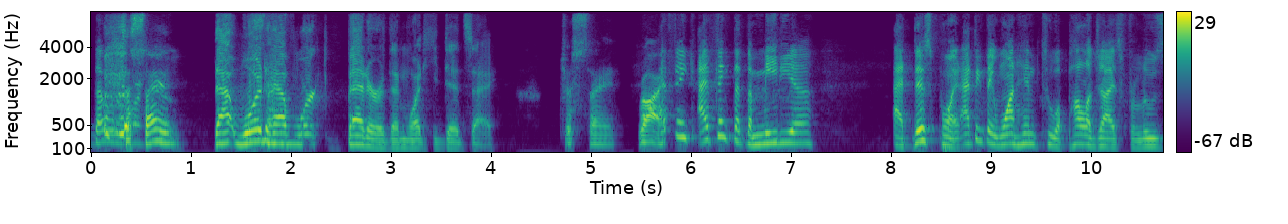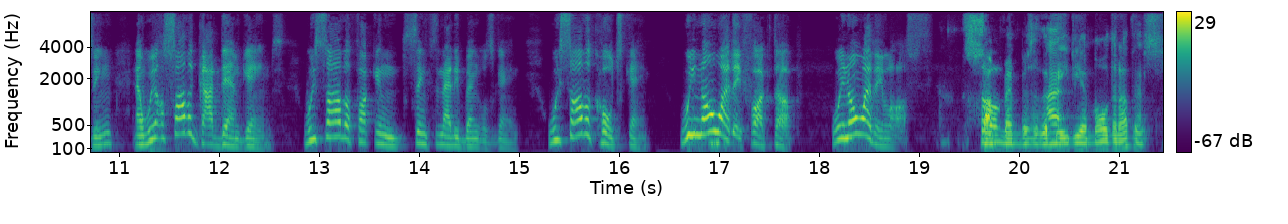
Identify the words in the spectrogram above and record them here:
that would Just saying. That would have worked better than what he did say. Just saying. Right. I think I think that the media at this point, I think they want him to apologize for losing. And we all saw the goddamn games. We saw the fucking Cincinnati Bengals game. We saw the Colts game. We know why they fucked up. We know why they lost. Some So- members of the I- media more than others.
